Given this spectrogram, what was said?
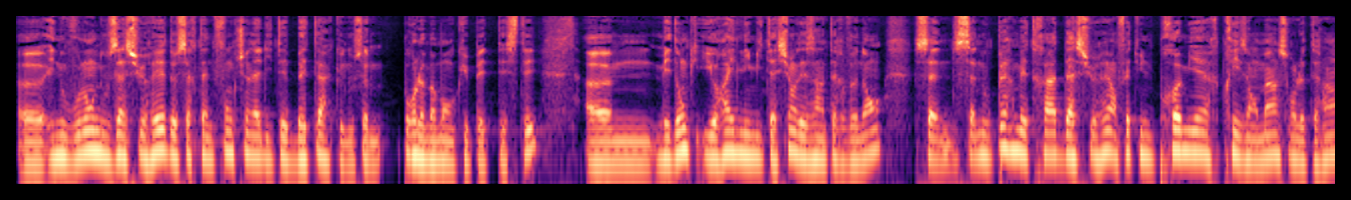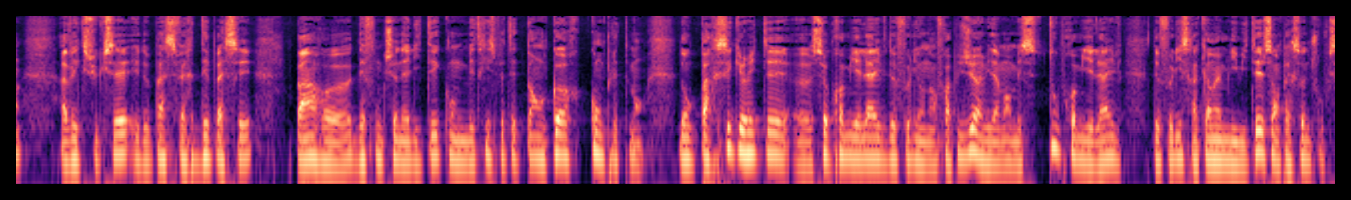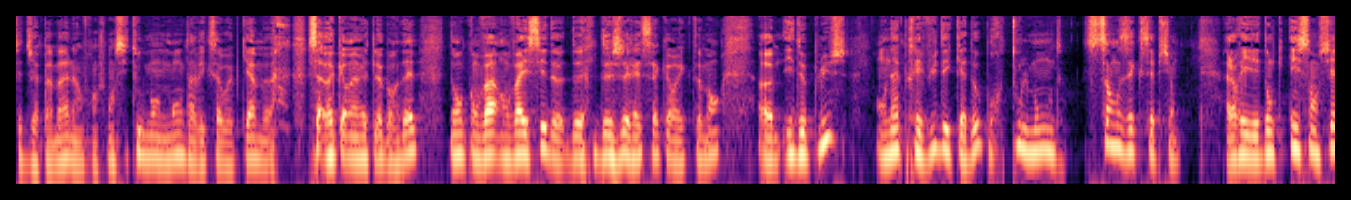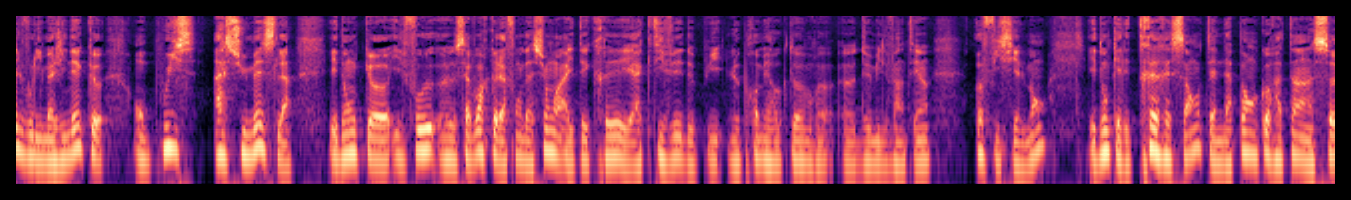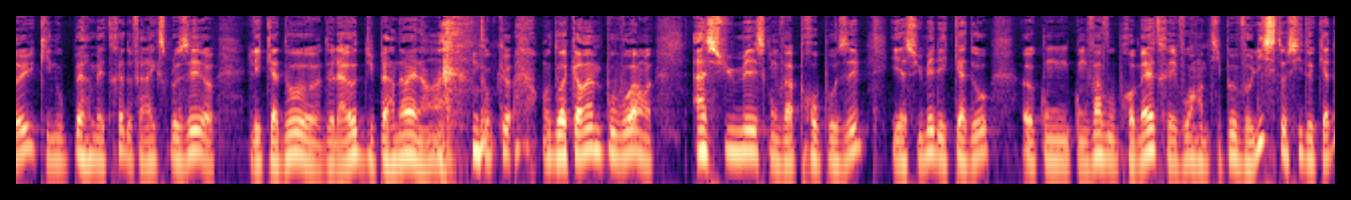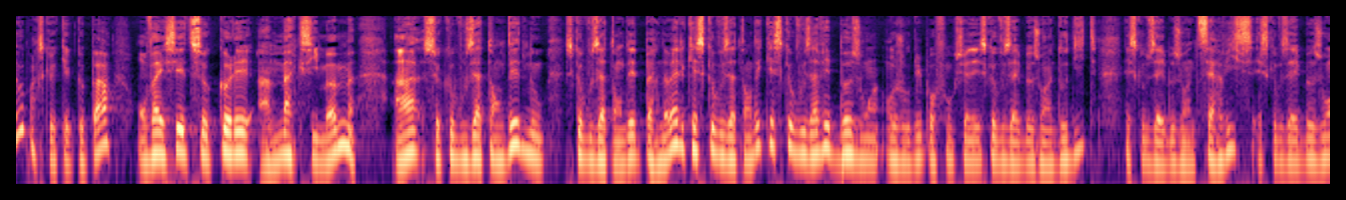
et nous voulons nous assurer de certaines fonctionnalités bêta que nous sommes pour le moment occupé de tester. Mais donc il y aura une limitation des intervenants. Ça, ça nous permettra d'assurer en fait une première prise en main sur le terrain avec succès et de pas se faire dépasser par euh, des fonctionnalités qu'on ne maîtrise peut-être pas encore complètement. Donc par sécurité, euh, ce premier live de folie, on en fera plusieurs évidemment, mais ce tout premier live de folie sera quand même limité. 100 personnes, je trouve que c'est déjà pas mal. Hein. Franchement, si tout le monde monte avec sa webcam, ça va quand même être le bordel. Donc on va on va essayer de, gérer ça correctement. Euh, et de plus, on a prévu des cadeaux pour tout le monde sans exception. Alors il est donc essentiel, vous l'imaginez, que on puisse assumer cela. Et donc, euh, il faut euh, savoir que la fondation a été créée et activée depuis le 1er octobre 2021 officiellement. Et donc elle est très récente, elle n'a pas encore atteint un seuil qui nous permettrait de faire exploser euh, les cadeaux euh, de la haute du Père Noël. Hein. donc euh, on doit quand même pouvoir assumer ce qu'on va proposer et assumer les cadeaux qu'on va vous promettre et voir un petit peu vos listes aussi de cadeaux parce que quelque part on va essayer de se coller un maximum à ce que vous attendez de nous, ce que vous attendez de Père Noël, qu'est-ce que vous attendez, qu'est-ce que vous avez besoin aujourd'hui pour fonctionner, est-ce que vous avez besoin d'audit, est-ce que vous avez besoin de services, est-ce que vous avez besoin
